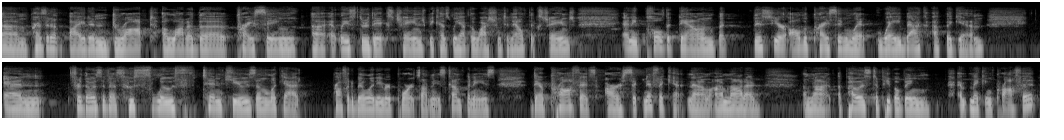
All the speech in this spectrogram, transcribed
um, President Biden dropped a lot of the pricing, uh, at least through the exchange, because we have the Washington Health Exchange, and he pulled it down. But this year, all the pricing went way back up again. And for those of us who sleuth 10Qs and look at profitability reports on these companies, their profits are significant. Now, I'm not a, I'm not opposed to people being making profit,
